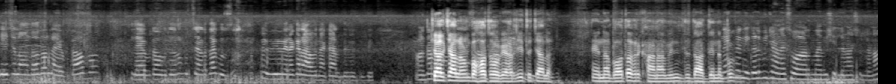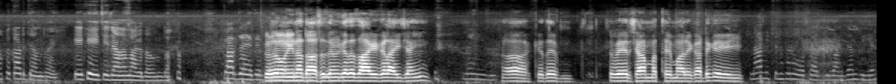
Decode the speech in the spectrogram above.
ਇਹ ਚਲਾਉਂਦਾ ਉਹਦਾ ਲੈਪਟਾਪ ਲੈਪਟਾਪ ਤੇ ਉਹਨੂੰ ਚੜਦਾ ਗੁੱਸਾ ਵੀ ਮੇਰਾ ਖਰਾਬ ਨਾ ਕਰ ਦੇਵੇ ਕਿਤੇ। ਹੁਣ ਤਾਂ ਚੱਲ ਚੱਲ ਹੁਣ ਬਹੁਤ ਹੋ ਗਿਆ ਹਰਜੀਤ ਚੱਲ। ਇੰਨਾ ਬਹੁਤਾ ਫਿਰ ਖਾਣਾ ਵੀ ਨਹੀਂ ਦੱਸ ਦਿਨ ਨਹੀਂ ਫਿਰ ਨਿਕਲ ਵੀ ਜਾਣਾ ਸਵਾਰਨਾ ਵੀ ਛਿੱਲਣਾ ਛਿੱਲਣਾ ਫਿਰ ਘਟ ਜਾਂਦਾ ਏ। ਇਹ ਖੇਤ 'ਚ ਜ਼ਿਆਦਾ ਲੱਗਦਾ ਹੁੰਦਾ। ਘਰ ਜਾਏ ਤੇ ਕਦੋਂ ਹੀ ਨਾ ਦੱਸ ਦਿਨ ਕਦੇ ਜਾ ਕੇ ਗਲਾਈ ਜਾਈ। ਨਹੀਂ। ਆ ਕਿਤੇ ਸਵੇਰ ਸ਼ਾਮ ਮੱਥੇ ਮਾਰੇ ਕੱਢ ਕੇ ਗਈ। ਨਾ ਵਿੱਚ ਨੂੰ ਫਿਰ ਹੋਰ ਸਬਜ਼ੀ ਬਣ ਜਾਂਦੀ ਹੈ।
